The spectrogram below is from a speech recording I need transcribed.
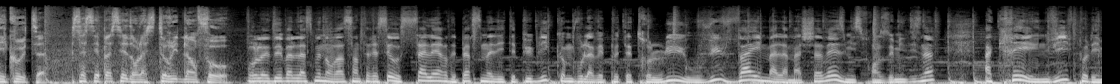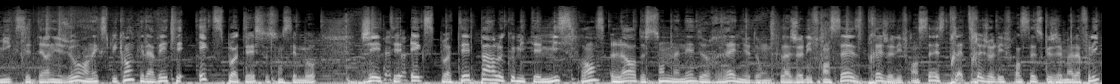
Écoute, ça s'est passé dans la story de l'info. Pour le débat de la semaine, on va s'intéresser au salaire des personnalités publiques. Comme vous l'avez peut-être lu ou vu, Vaï Malama Chavez, Miss France 2019, a créé une vive polémique ces derniers jours en expliquant qu'elle avait été exploitée, ce sont ses mots. J'ai été exploitée par le comité Miss France lors de son année de règne donc. La jolie française, très jolie française, très très jolie française que j'aime à la folie,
